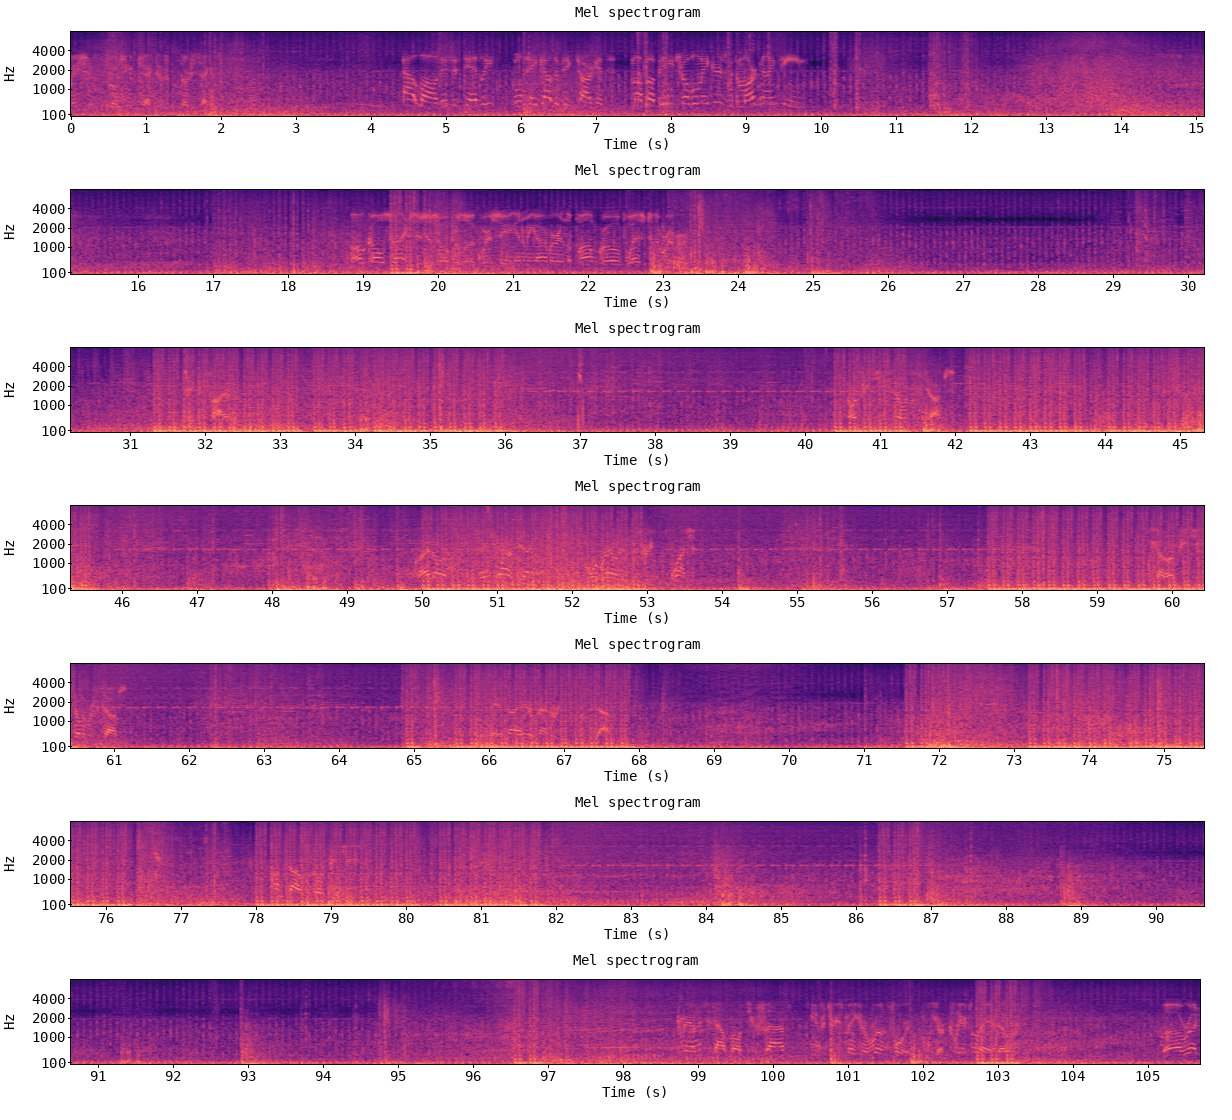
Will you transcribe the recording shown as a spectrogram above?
formation, approaching objective. 30 seconds. Outlaw, this is Deadly. We'll take out the big targets. Mop up any troublemakers with a Mark 19. All call signs, this is Overlook. We're seeing enemy armor in the Palm Grove west of the river.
